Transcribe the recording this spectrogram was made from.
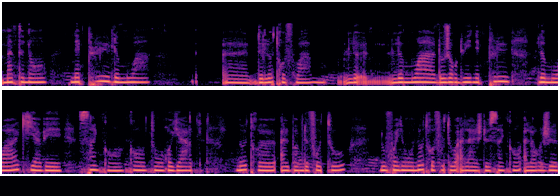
maintenant n'est plus le moi euh, de l'autre fois. Le, le moi d'aujourd'hui n'est plus le moi qui avait cinq ans. Quand on regarde notre album de photos, nous voyons notre photo à l'âge de 5 ans, alors je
